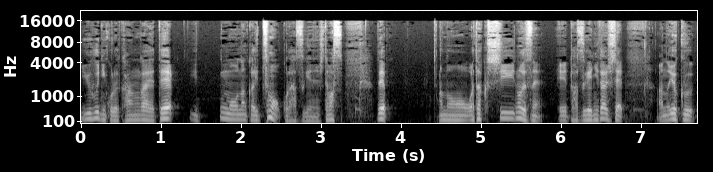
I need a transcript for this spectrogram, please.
いうふうにこれ考えて、もうなんかいつもこれ発言してます。で、あの、私のですね、えー、と発言に対して、あの、よく、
